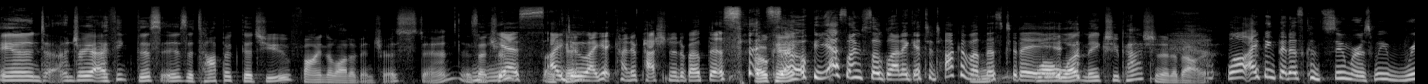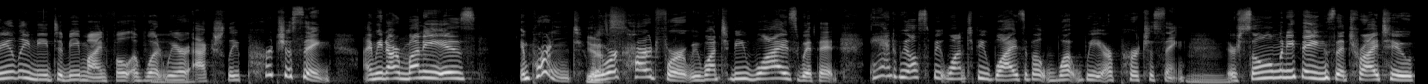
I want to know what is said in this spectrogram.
And Andrea, I think this is a topic that you find a lot of interest in. Is that true? Yes, okay. I do. I get kind of passionate about this. Okay. so, yes, I'm so glad I get to talk about this today. Well, what makes you passionate about it? Well, I think that as consumers, we really need to be mindful of what mm. we are actually purchasing. I mean, our money is important. Yes. We work hard for it. We want to be wise with it. And we also want to be wise about what we are purchasing. Mm. There's so many things that try to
